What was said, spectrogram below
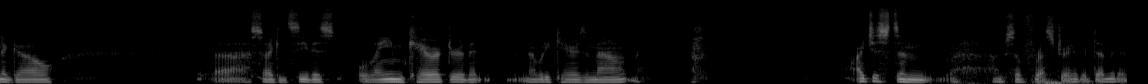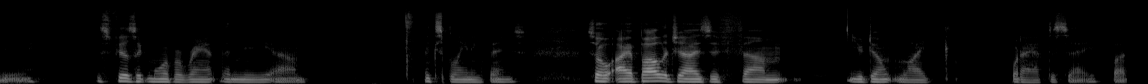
to go. Uh, so I can see this lame character that nobody cares about. I just am. I'm so frustrated with WWE. This feels like more of a rant than me um, explaining things. So I apologize if um, you don't like what I have to say, but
